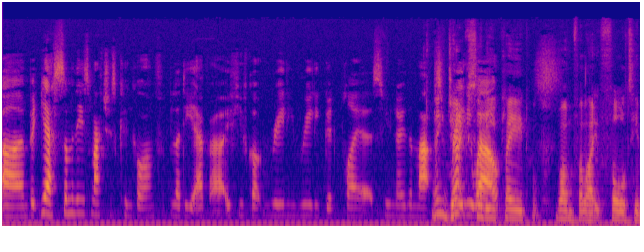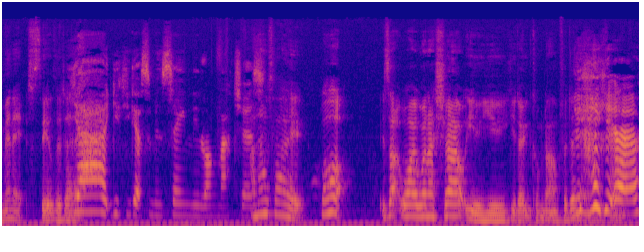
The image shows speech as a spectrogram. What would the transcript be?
um, but yes, some of these matches can go on for bloody ever if you've got really, really good players who know the maps I think Jack really said well. he played one for like 40 minutes the other day. Yeah, you can get some insanely long matches. And I was like, what? Is that why when I shout at you, you, you don't come down for dinner? yeah.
